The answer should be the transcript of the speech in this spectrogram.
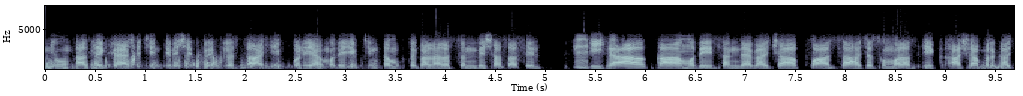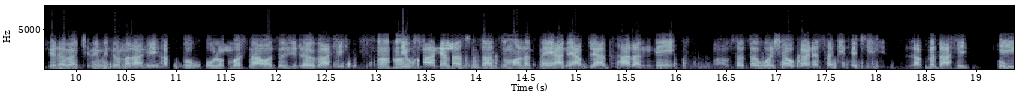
नेऊन घालताय काय अशा चिंतेने शेतकरी ग्रस्त आहे. पण यामध्ये एक चिंतामुक्त करणारा संदेश असा असेल हं. की ह्या काळामध्ये संध्याकाळच्या पाच सहाच्या सुमारास एक अशा प्रकारची ढगांची निर्मिती होणार आहे. तो कोलंबस नावाचं जे ढग आहे हां ते हां वाऱ्याला सुद्धा जुमानत नाही आणि आपल्या धारांनी पावसाचा वर्षाव करण्यासाठी त्याची ताकद आहे. हो. की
